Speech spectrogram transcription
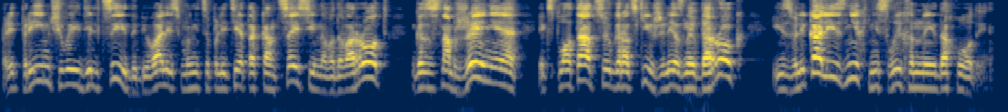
Предприимчивые дельцы добивались в муниципалитетах концессий на водоворот, газоснабжение, эксплуатацию городских железных дорог и извлекали из них неслыханные доходы.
